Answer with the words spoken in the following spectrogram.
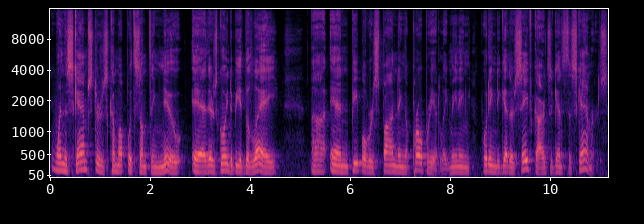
when the scamsters come up with something new, uh, there's going to be a delay uh, in people responding appropriately, meaning putting together safeguards against the scammers.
